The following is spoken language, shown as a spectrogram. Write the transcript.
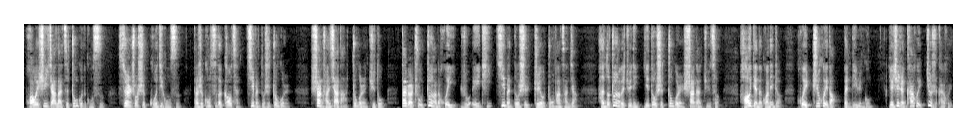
华为是一家来自中国的公司。虽然说是国际公司，但是公司的高层基本都是中国人，上传下达中国人居多。代表处重要的会议如 AT，基本都是只有中方参加，很多重要的决定也都是中国人商量决策。好一点的管理者会知会到本地员工，有些人开会就是开会，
